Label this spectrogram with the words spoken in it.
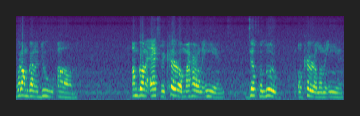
what I'm going to do, um, I'm going to actually curl my hair on the ends. Just a little a curl on the end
